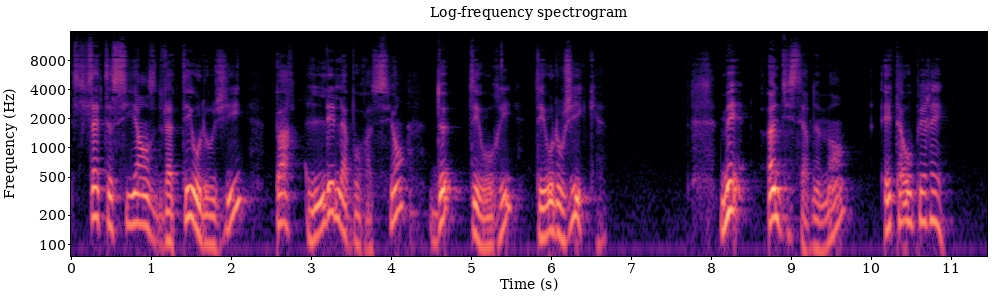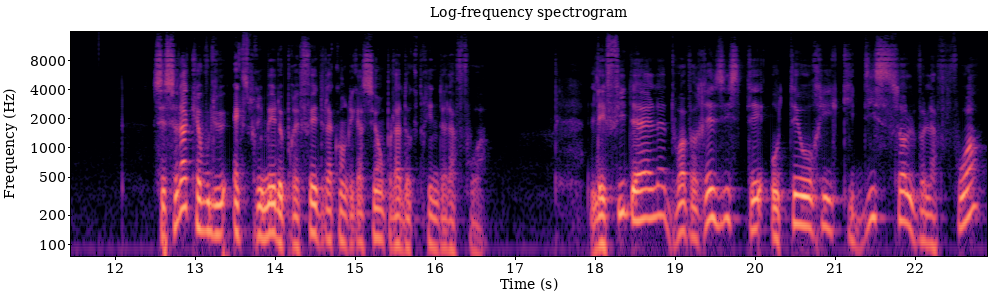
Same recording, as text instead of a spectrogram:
cette science de la théologie par l'élaboration de théories théologiques. Mais un discernement est à opérer. C'est cela qu'a voulu exprimer le préfet de la Congrégation pour la doctrine de la foi. Les fidèles doivent résister aux théories qui dissolvent la foi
